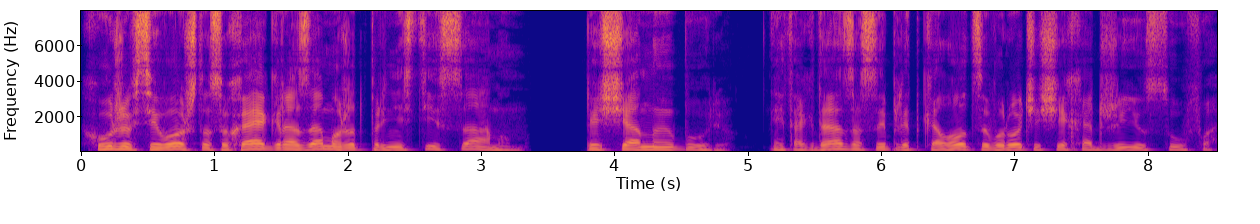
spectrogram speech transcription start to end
Хуже всего, что сухая гроза может принести самым песчаную бурю, и тогда засыплет колодцы в урочище Хаджи Юсуфа,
